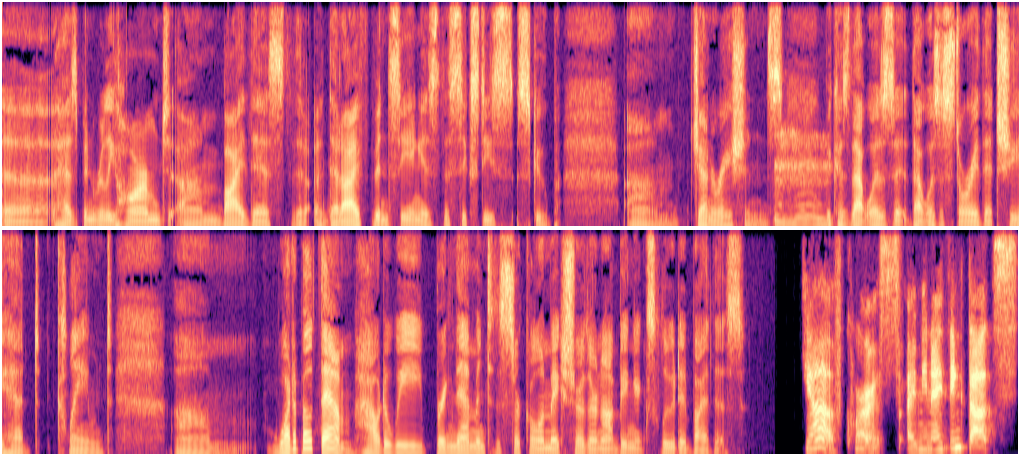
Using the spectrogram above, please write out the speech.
uh, has been really harmed um, by this that that I've been seeing is the '60s scoop um, generations, mm-hmm. because that was that was a story that she had claimed. Um, what about them? How do we bring them into the circle and make sure they're not being excluded by this? Yeah, of course. I mean, I think that's,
